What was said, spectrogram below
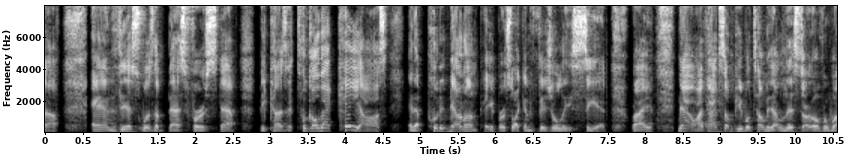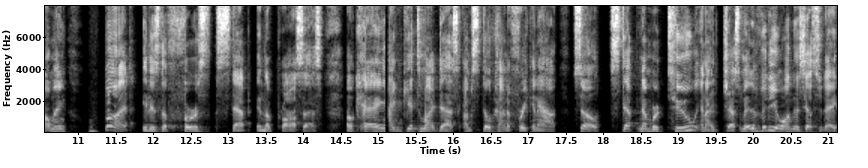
stuff. And this was the best first step because it took all that chaos and it put it down on paper so I can visually see it, right? Now, I've had some people tell me that lists are overwhelming but it is the first step in the process, okay? I get to my desk, I'm still kind of freaking out. So step number two, and I just made a video on this yesterday,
